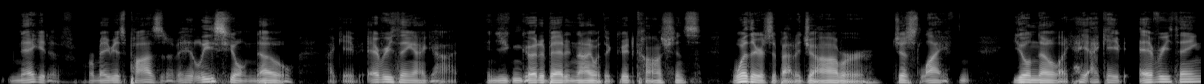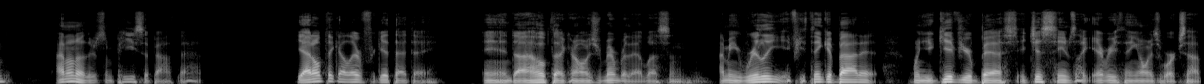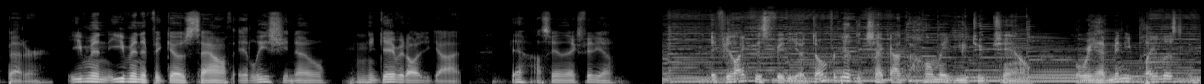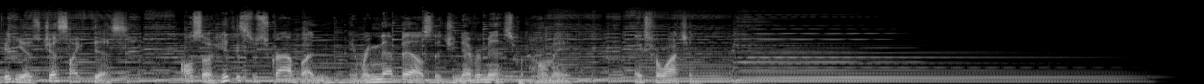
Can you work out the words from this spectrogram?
negative or maybe it's positive, at least you'll know I gave everything I got. And you can go to bed at night with a good conscience, whether it's about a job or just life. You'll know, like, hey, I gave everything. I don't know. There's some peace about that yeah, I don't think I'll ever forget that day. And I hope that I can always remember that lesson. I mean, really, if you think about it, when you give your best, it just seems like everything always works out better. Even even if it goes south, at least you know you gave it all you got. Yeah, I'll see you in the next video. If you like this video, don't forget to check out the Homemade YouTube channel, where we have many playlists and videos just like this. Also, hit the subscribe button and ring that bell so that you never miss what Homemade. Thanks for watching.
